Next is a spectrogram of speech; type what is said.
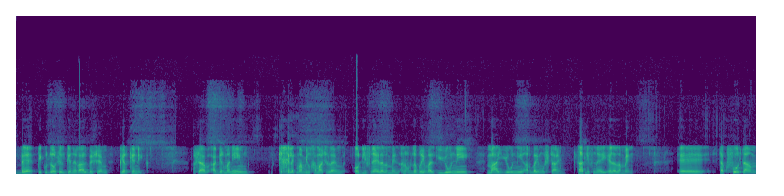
בפיקודו של גנרל בשם פייר קניג. עכשיו, הגרמנים, כחלק מהמלחמה שלהם, עוד לפני אל-עלמיין, אנחנו מדברים על יוני, מאי-יוני 42, קצת לפני אל-עלמיין. אה, תקפו אותם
